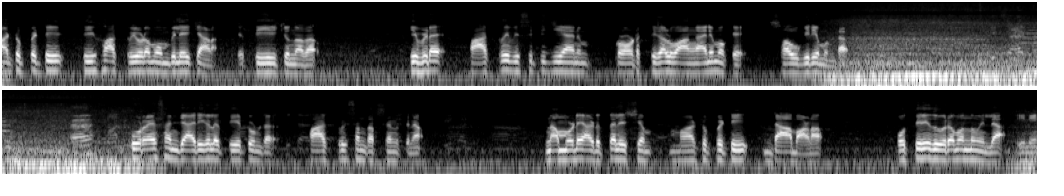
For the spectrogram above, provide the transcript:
മാട്ടുപ്പെട്ടി ടീ ഫാക്ടറിയുടെ മുമ്പിലേക്കാണ് എത്തിയിരിക്കുന്നത്. ഇവിടെ ഫാക്ടറി വിസിറ്റ് ചെയ്യാനും പ്രോഡക്റ്റുകൾ വാങ്ങാനും ഒക്കെ സൗകര്യമുണ്ട്. കുറേ സഞ്ചാരികൾ എത്തിയിട്ടുണ്ട് ഫാക്ടറി സന്ദർശനത്തിന്. നമ്മുടെ അടുത്ത ലക്ഷ്യം മാട്ടുപ്പെട്ടി ഡാമാണ്. ഒത്തിരി ദൂരമൊന്നുമില്ല ഇനി.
